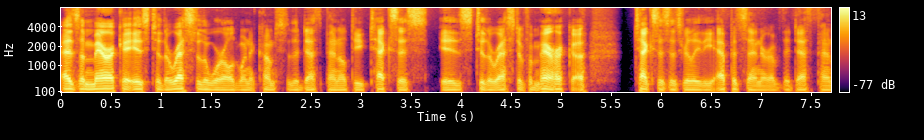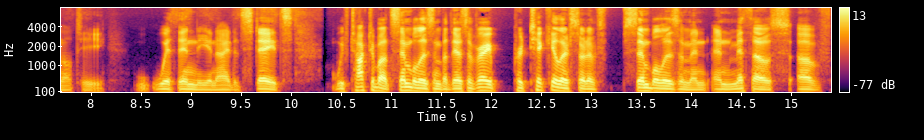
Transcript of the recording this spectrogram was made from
as America is to the rest of the world when it comes to the death penalty, Texas is to the rest of America. Texas is really the epicenter of the death penalty within the United States. We've talked about symbolism, but there's a very particular sort of symbolism and, and mythos of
